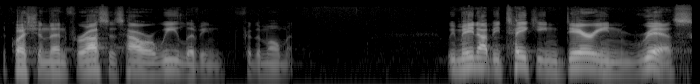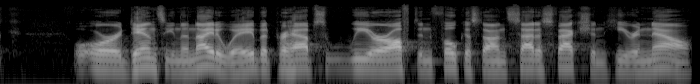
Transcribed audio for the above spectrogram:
The question then for us is how are we living for the moment? We may not be taking daring risk or dancing the night away, but perhaps we are often focused on satisfaction here and now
